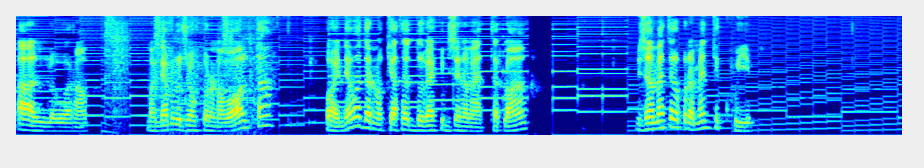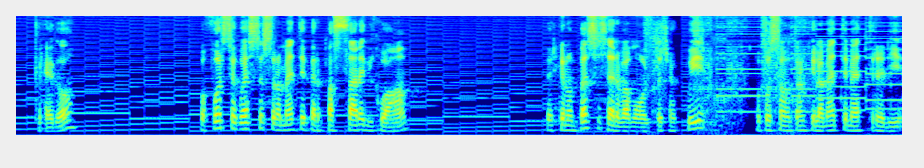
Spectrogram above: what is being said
Allora, mandiamolo giù ancora una volta. Poi andiamo a dare un'occhiata a dov'è che bisogna metterlo, eh. Bisogna metterlo probabilmente qui. Credo. O forse questo è solamente per passare di qua. Perché non penso serva molto. Cioè qui lo possiamo tranquillamente mettere lì.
